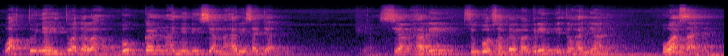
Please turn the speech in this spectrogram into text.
waktunya itu adalah bukan hanya di siang hari saja. Ya, siang hari subuh sampai maghrib itu hanya puasanya.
